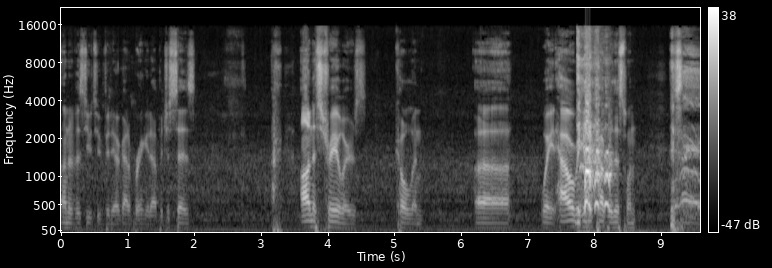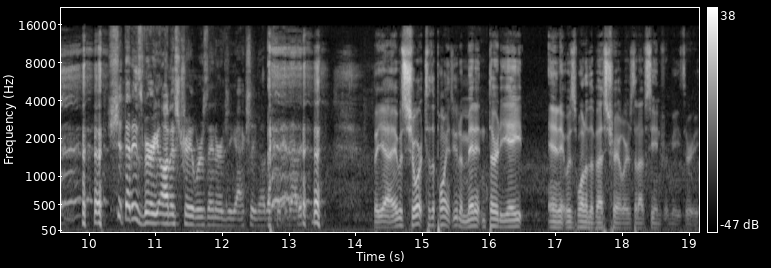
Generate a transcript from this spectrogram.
under this YouTube video, got to bring it up. It just says, "Honest trailers, colon, uh, wait, how are we going to cover this one?" Shit, that is very honest trailers energy. Actually, now that I think about it. But yeah, it was short to the point, dude. A minute and thirty-eight, and it was one of the best trailers that I've seen from E3.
